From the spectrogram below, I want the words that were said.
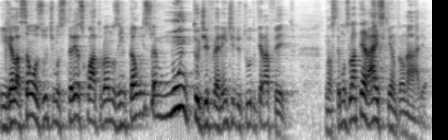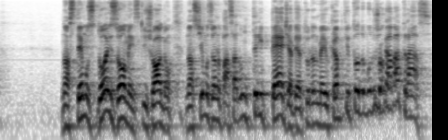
Em relação aos últimos três, quatro anos, então, isso é muito diferente de tudo que era feito. Nós temos laterais que entram na área. Nós temos dois homens que jogam. Nós tínhamos ano passado um tripé de abertura no meio-campo que todo mundo jogava atrás.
